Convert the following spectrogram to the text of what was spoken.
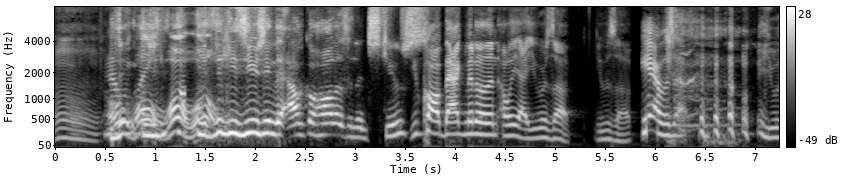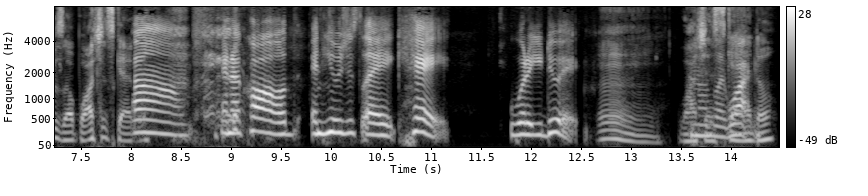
mm. And I was You Whoa, think- whoa, whoa. You think he's using the alcohol as an excuse? You called back middle and oh yeah, you was up. You was up. Yeah, I was up? he was up watching Scandal. Um, and I called, and he was just like, "Hey, what are you doing?" mm, watching like, why? Scandal.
